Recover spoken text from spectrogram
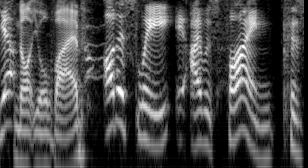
Yeah. not your vibe. honestly, I was fine because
